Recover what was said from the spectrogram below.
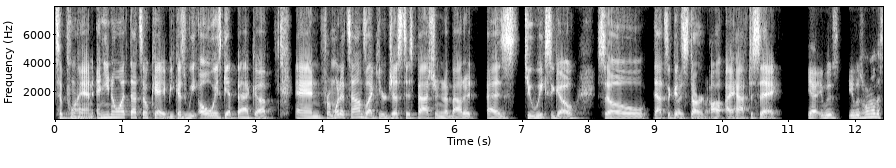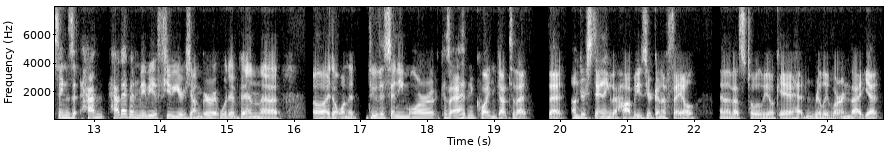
to plan. And you know what? That's okay because we always get back up. And from what it sounds like, you're just as passionate about it as two weeks ago. So that's a good Right, start, definitely. uh, I have to say. Yeah, it was it was one of the things that had had I been maybe a few years younger, it would have been uh, oh I don't want to do this anymore because I hadn't quite got to that that understanding that hobbies you're gonna fail and that that's totally okay. I hadn't really learned that yet,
